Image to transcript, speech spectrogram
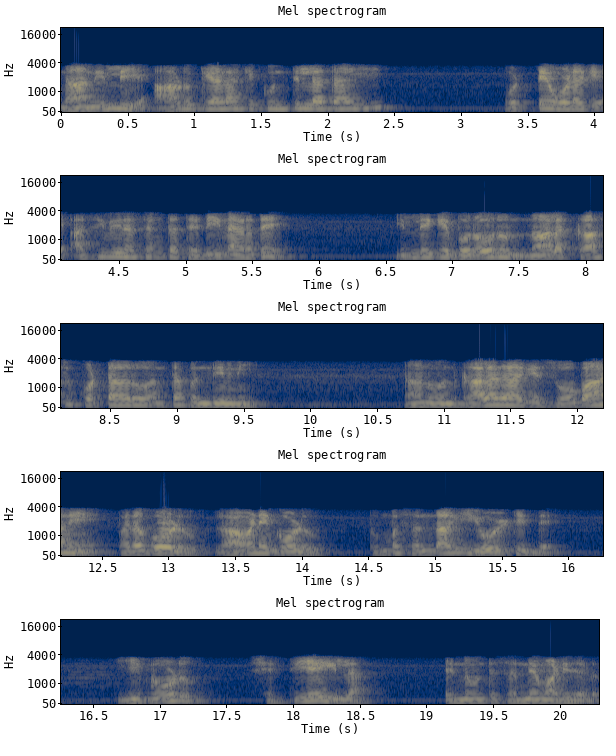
ನಾನಿಲ್ಲಿ ಹಾಡು ಕೇಳಾಕೆ ಕುಂತಿಲ್ಲ ತಾಯಿ. ಹೊಟ್ಟೆ ಒಳಗೆ ಹಸಿವಿನ ಸಂಕಟ ತಡೀನಾರದೆ ಇಲ್ಲಿಗೆ ಬರೋರು ನಾಲ್ಕಾಸು ಕಾಸು ಕೊಟ್ಟಾರು ಅಂತ ಬಂದೀನಿ ನಾನು ಒಂದು ಕಾಲದಾಗೆ ಸೋಬಾನೆ, ಪದಗೋಳು, ಲಾವಣೆಗೋಳು ತುಂಬ ಸಂದಾಗಿ ಏಳ್ತಿದ್ದೆ ಈಗ ನೋಡು, ಶಕ್ತಿಯೇ ಇಲ್ಲ ಎನ್ನುವಂತೆ ಸನ್ನೆ ಮಾಡಿದಳು.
